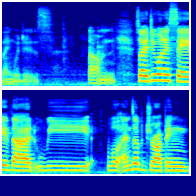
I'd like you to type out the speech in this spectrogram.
languages. Um, so I do want to say that we will end up dropping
